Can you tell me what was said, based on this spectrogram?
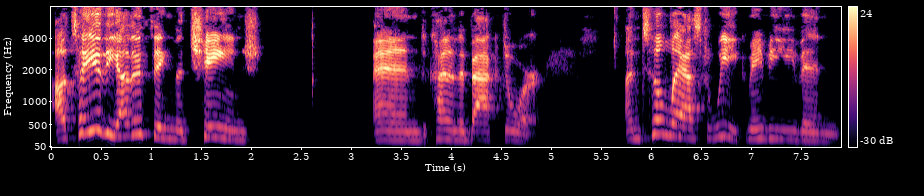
I'll tell you the other thing the change and kind of the back door. Until last week, maybe even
